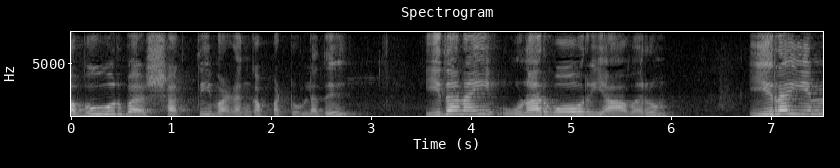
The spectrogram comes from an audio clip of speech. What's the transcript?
அபூர்வ சக்தி வழங்கப்பட்டுள்ளது. இதனை உணர்வோர் யாவரும் இறையின்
